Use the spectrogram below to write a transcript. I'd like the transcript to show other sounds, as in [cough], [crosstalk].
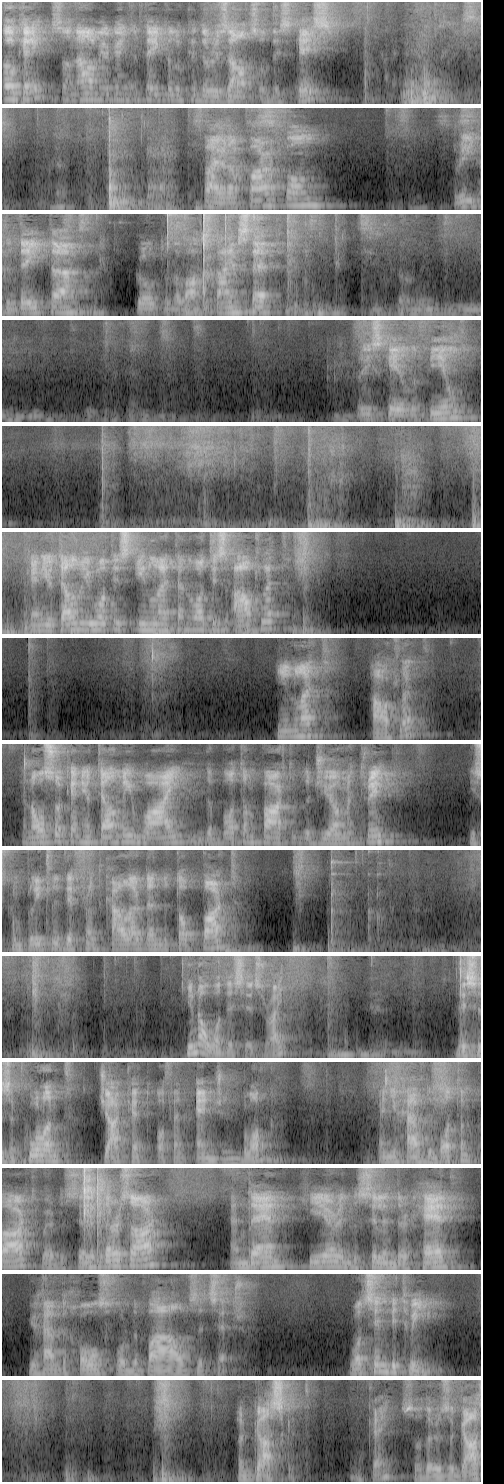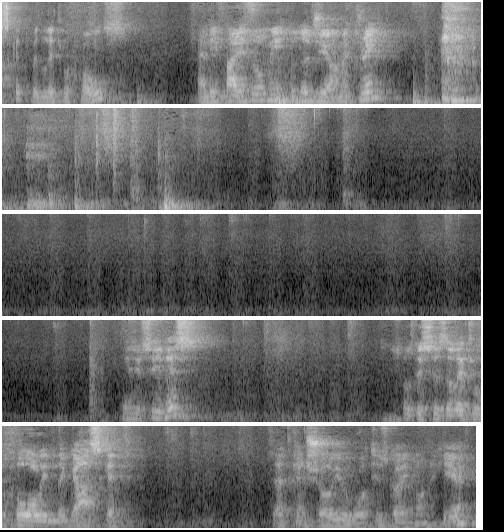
Okay, so now we are going to take a look at the results of this case. Fire up paraFoam, read the data, go to the last time step. Rescale the field. Can you tell me what is inlet and what is outlet? Inlet, outlet. And also, can you tell me why the bottom part of the geometry is completely different color than the top part? You know what this is, right? This is a coolant jacket of an engine block. And you have the bottom part where the cylinders are. And then here in the cylinder head, you have the holes for the valves, etc. What's in between? A gasket. Okay, so there is a gasket with little holes. And if I zoom into the geometry, Can you see this? So this is a little hole in the gasket that can show you what is going on here.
